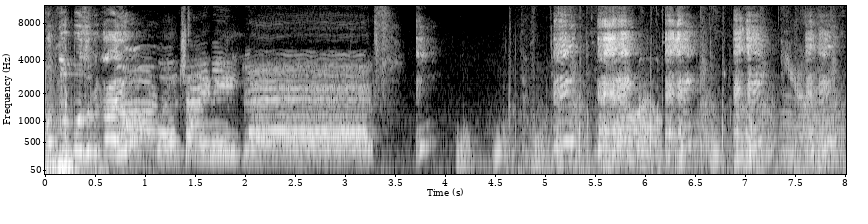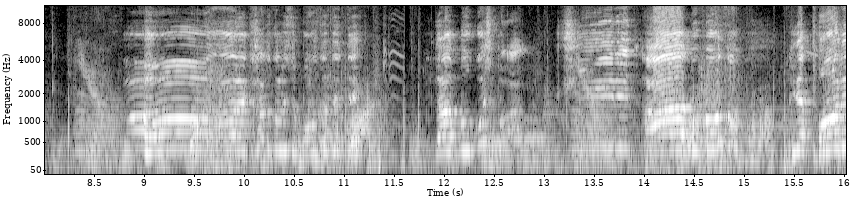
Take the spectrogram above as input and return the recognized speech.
어떤 모습일까요? 어, 가루 돌려서 먹어도 된대. 나 먹고 싶어. 아, 아못 먹었어. 그냥 버려.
